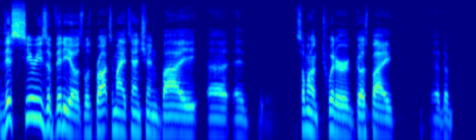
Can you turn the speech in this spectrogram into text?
this series of videos was brought to my attention by uh, a, someone on Twitter goes by uh, the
